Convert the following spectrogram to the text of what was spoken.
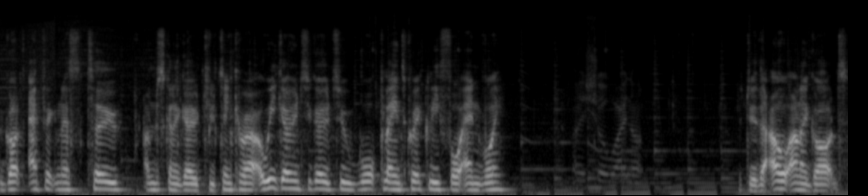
We got epicness too. I'm just gonna go to Tinkerer. Are we going to go to Warp Planes quickly for Envoy? Oh, sure, why not? Let's do that. Oh, and I got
